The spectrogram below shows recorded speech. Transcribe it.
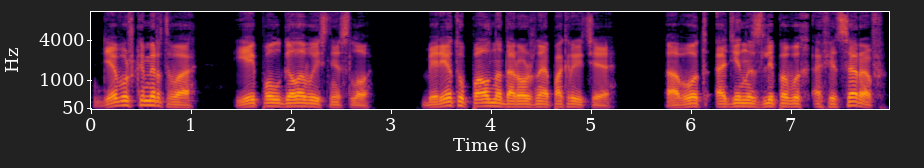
Девушка мертва, ей полголовы снесло. Берет упал на дорожное покрытие. А вот один из липовых офицеров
